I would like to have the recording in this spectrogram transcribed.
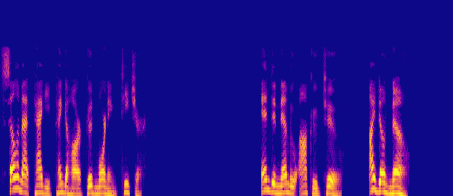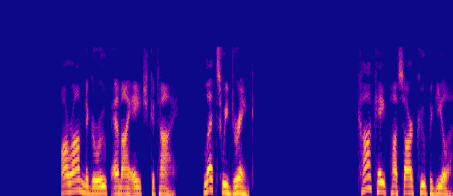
Selamat Pagi Pengahar, Good morning, teacher. Enda Nemu Aku Tu. I don't know. Aram Nagarup Mih Katai. Let's we drink. Ka ke pasar ku pagila.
